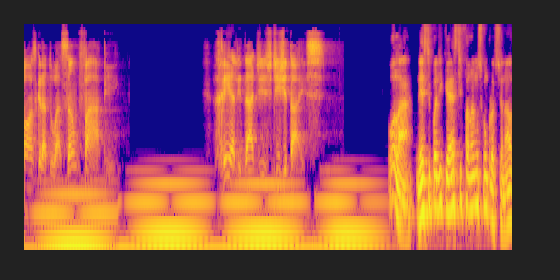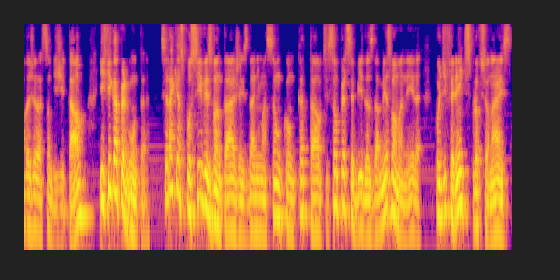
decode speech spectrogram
Pós-graduação FAP. Realidades digitais. Olá, neste podcast falamos com um profissional da geração digital e fica a pergunta: será que as possíveis vantagens da animação com cutout são percebidas da mesma maneira por diferentes profissionais,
